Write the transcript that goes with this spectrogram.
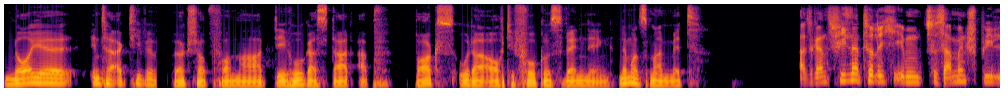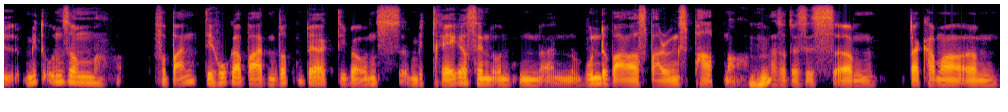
neue interaktive Workshop-Format Dehoga Startup Box oder auch die Focus Vending. Nimm uns mal mit. Also ganz viel natürlich im Zusammenspiel mit unserem Verband, die Hoga Baden-Württemberg, die bei uns mit Träger sind und ein, ein wunderbarer Sparringspartner. Mhm. Also das ist, ähm, da kann man ähm,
